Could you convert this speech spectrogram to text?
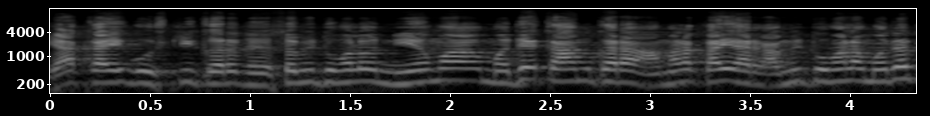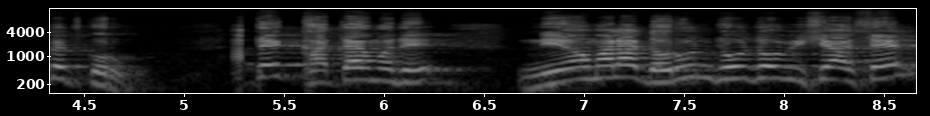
या काही गोष्टी करत जसं मी तुम्हाला नियमामध्ये काम करा आम्हाला काही हरकत आम्ही तुम्हाला मदतच करू. प्रत्येक खात्यामध्ये नियमाला धरून जो जो विषय असेल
